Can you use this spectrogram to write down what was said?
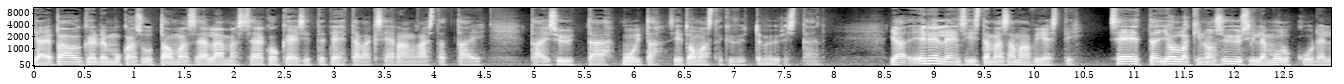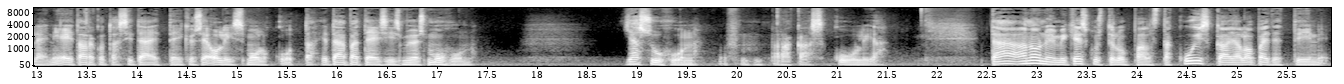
ja epäoikeudenmukaisuutta omassa elämässä ja kokee sitten tehtäväkseen rangaista tai, tai syyttää muita siitä omasta kyvyttömyydestään. Ja edelleen siis tämä sama viesti. Se, että jollakin on syy sille mulkkuudelle, niin ei tarkoita sitä, etteikö se olisi mulkkuutta. Ja tämä pätee siis myös muhun ja suhun, rakas kuulija. Tämä anonyymi keskustelupalsta kuiskaa ja lopetettiin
